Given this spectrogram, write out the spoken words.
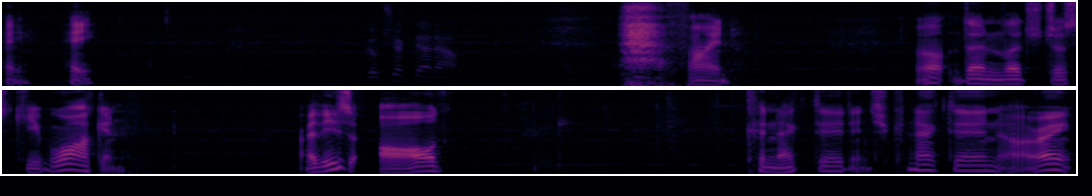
hey, hey. Go check that out. Fine. Well, then let's just keep walking. Are these all connected, interconnected? Alright.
